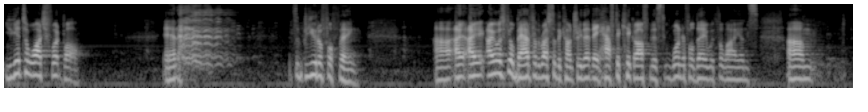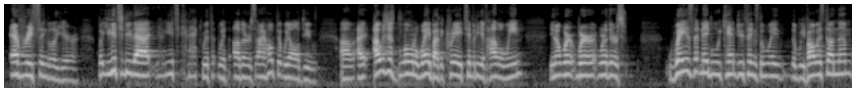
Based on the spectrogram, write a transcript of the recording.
you get to watch football. And it's a beautiful thing. Uh, I, I, I, always feel bad for the rest of the country that they have to kick off this wonderful day with the Lions um, every single year. But you get to do that, you get to connect with, with others, and I hope that we all do. Um, I, I, was just blown away by the creativity of Halloween, you know, where, where, where there's ways that maybe we can't do things the way that we've always done them.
